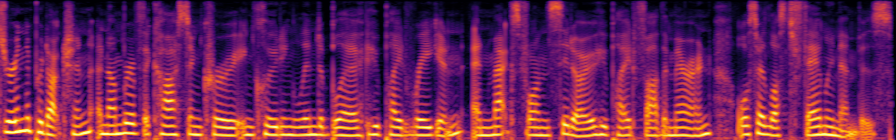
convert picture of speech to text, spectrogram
During the production, a number of the cast and crew, including Linda Blair, who played Regan, and Max von Sydow, who played Father Merrin, also lost family members.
